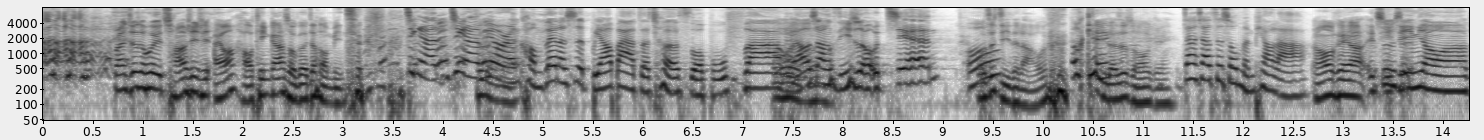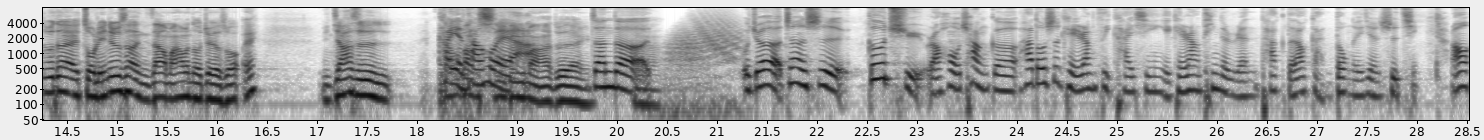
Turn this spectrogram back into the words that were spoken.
不然就是会传到讯息，哎呦，好听，刚刚首歌叫什么名字？竟然竟然没有人 complain 的是不要霸着厕所不发，我要上洗手间。哦我自己的啦，我 OK 自己的这种 OK。这样下次收门票啦。然后 OK 啊，一是不是一定要啊，对不对？左邻右舍，你知道吗？他们都觉得说，哎，你家是开演唱会吗？对不对？真的，啊我觉得真的是歌曲，然后唱歌，它都是可以让自己开心，也可以让听的人他得到感动的一件事情。然后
